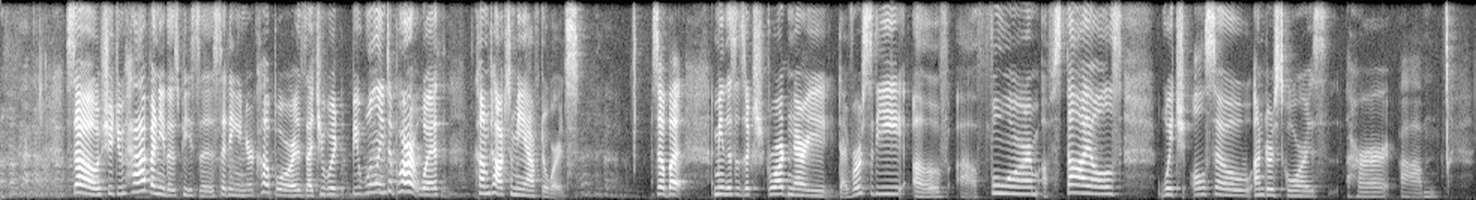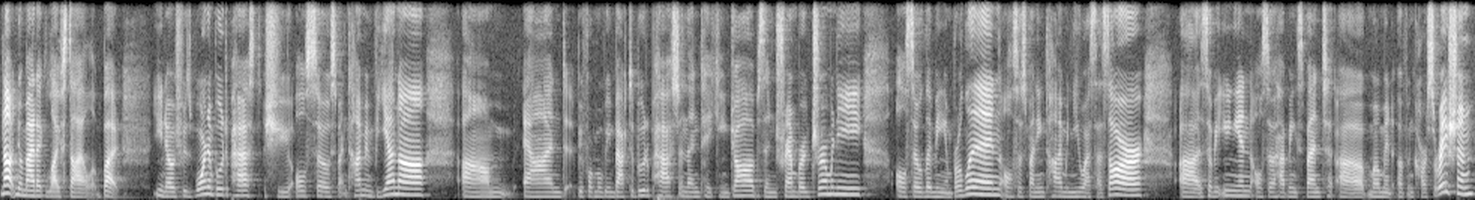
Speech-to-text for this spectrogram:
so should you have any of those pieces sitting in your cupboards that you would be willing to part with, come talk to me afterwards. So, but I mean, this is extraordinary diversity of uh, form, of styles, which also underscores her um, not nomadic lifestyle, but you know, she was born in Budapest. She also spent time in Vienna, um, and before moving back to Budapest and then taking jobs in Schramberg, Germany, also living in Berlin, also spending time in USSR uh, Soviet Union also having spent a moment of incarceration,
